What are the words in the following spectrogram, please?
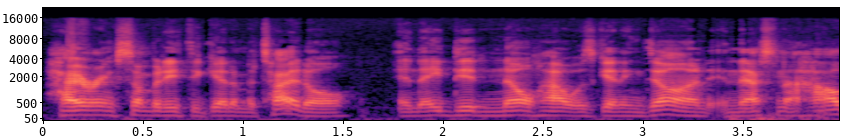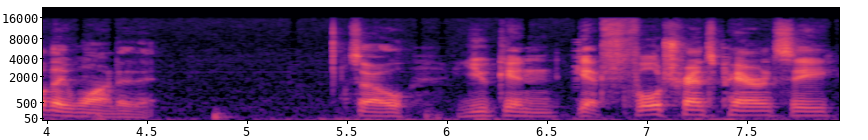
hiring somebody to get them a title and they didn't know how it was getting done and that's not how they wanted it. So you can get full transparency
